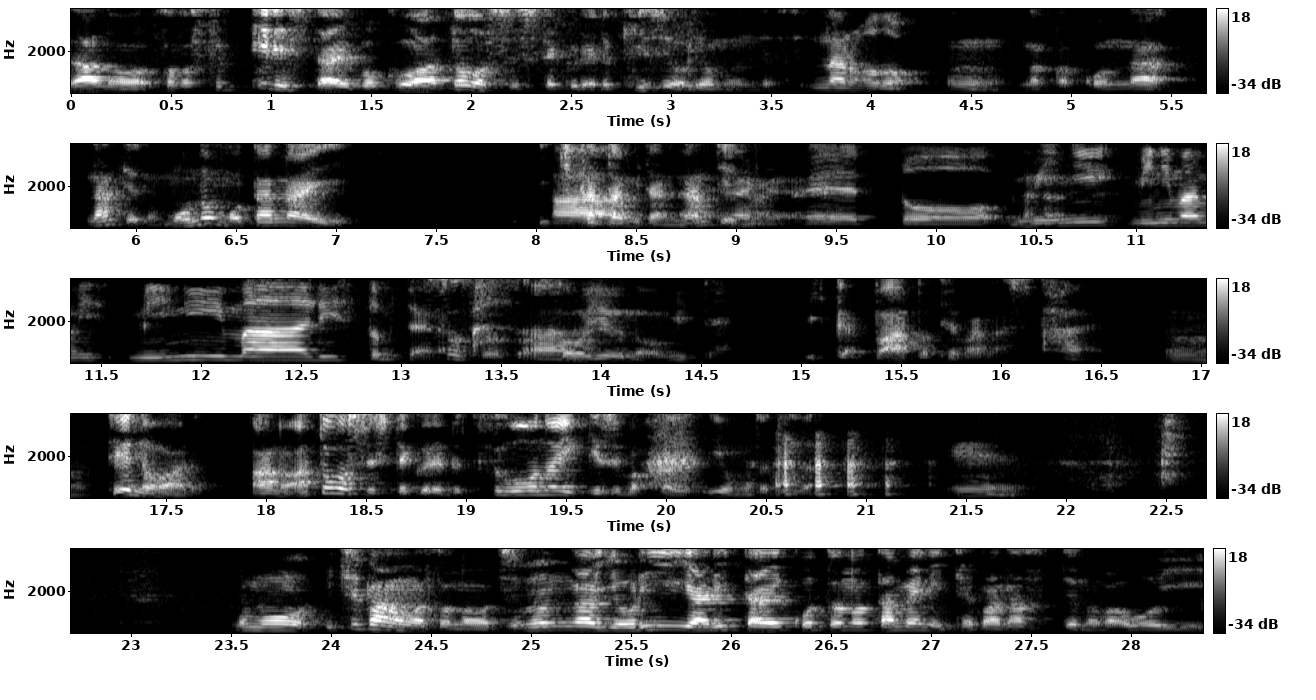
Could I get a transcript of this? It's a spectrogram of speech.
あの、そのスッキリしたい僕を後押ししてくれる記事を読むんですよ。なるほど。うん。なんかこんな、なんていうの、物持たない生き方みたいな、なんていうの？あーえーっと、ミニ、ミニマミ、ミニマリストみたいな。そうそうそう、そういうのを見て。一回バーッと手放して。はい。うん。っていうのはある。あの、後押ししてくれる都合のいい記事ばっかり読むときが。うん。でも、一番はその、自分がよりやりたいことのために手放すっていうのが多い。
